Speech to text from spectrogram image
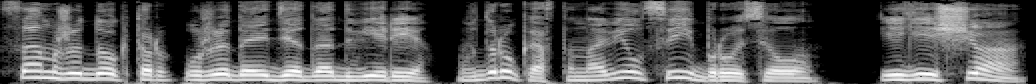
Сам же доктор, уже дойдя до двери, вдруг остановился и бросил. «И еще,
